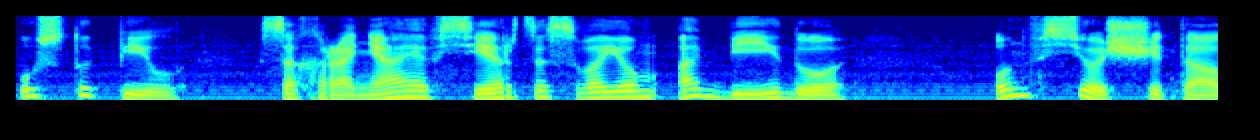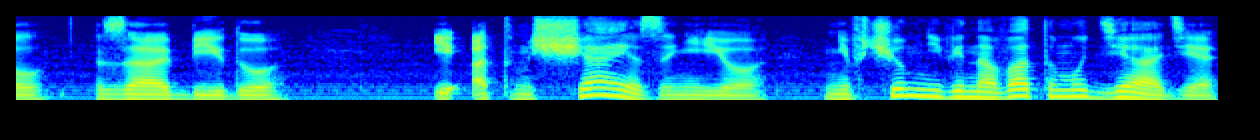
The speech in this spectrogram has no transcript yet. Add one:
уступил, сохраняя в сердце своем обиду. Он все считал за обиду и отмщая за нее ни в чем не виноватому дяде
